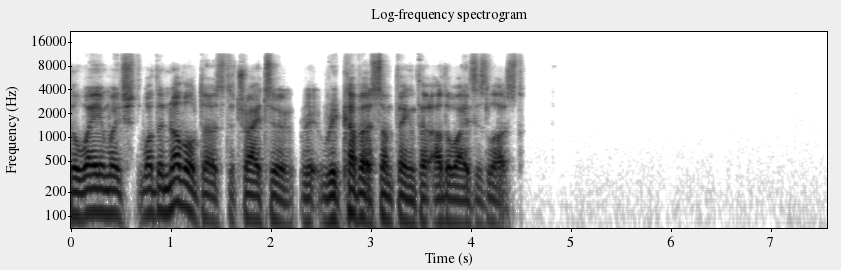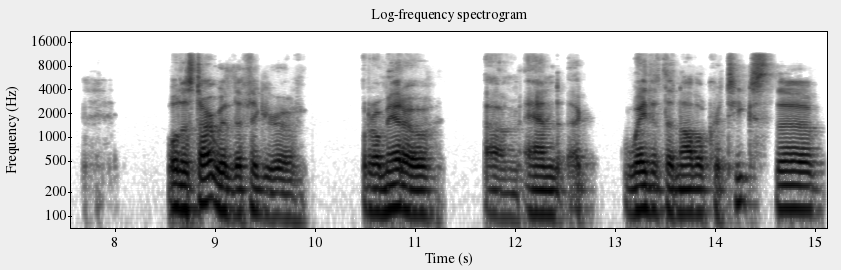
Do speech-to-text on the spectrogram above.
the way in which what the novel does to try to re recover something that otherwise is lost. Well, to start with the figure of Romero um, and a way that the novel critiques the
